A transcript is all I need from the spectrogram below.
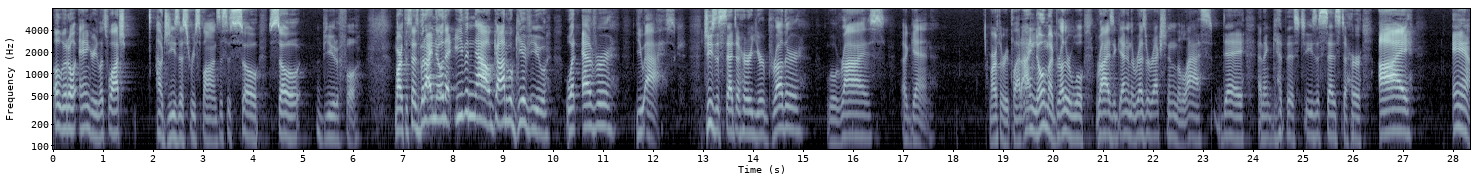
a little angry. Let's watch how Jesus responds. This is so, so beautiful. Martha says, But I know that even now God will give you whatever you ask. Jesus said to her, Your brother will rise again. Martha replied, I know my brother will rise again in the resurrection in the last day. And then get this Jesus says to her, I am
